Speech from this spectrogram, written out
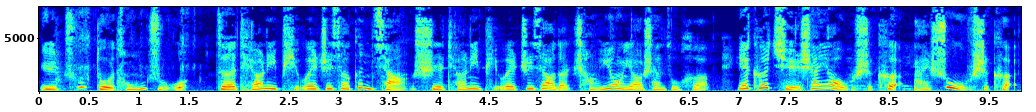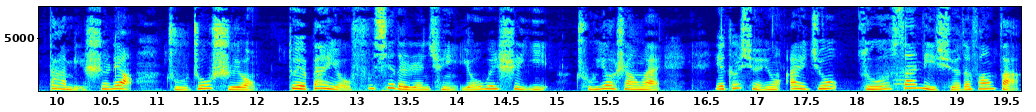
与猪肚同煮，则调理脾胃之效更强，是调理脾胃之效的常用药膳组合。也可取山药五十克、白术五十克、大米适量煮粥食用，对伴有腹泻的人群尤为适宜。除药膳外，也可选用艾灸足三里穴的方法。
